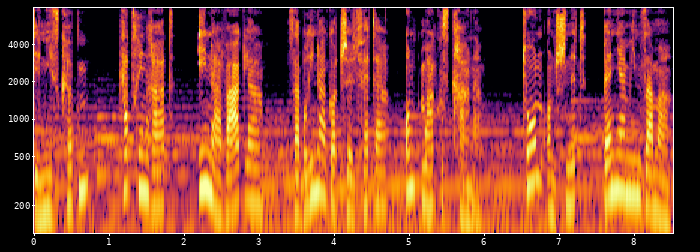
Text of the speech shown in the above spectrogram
Denise Köppen, Katrin Rath, Ina Wagler, Sabrina Gottschild-Vetter und Markus Krane. Ton und Schnitt Benjamin Sammer,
